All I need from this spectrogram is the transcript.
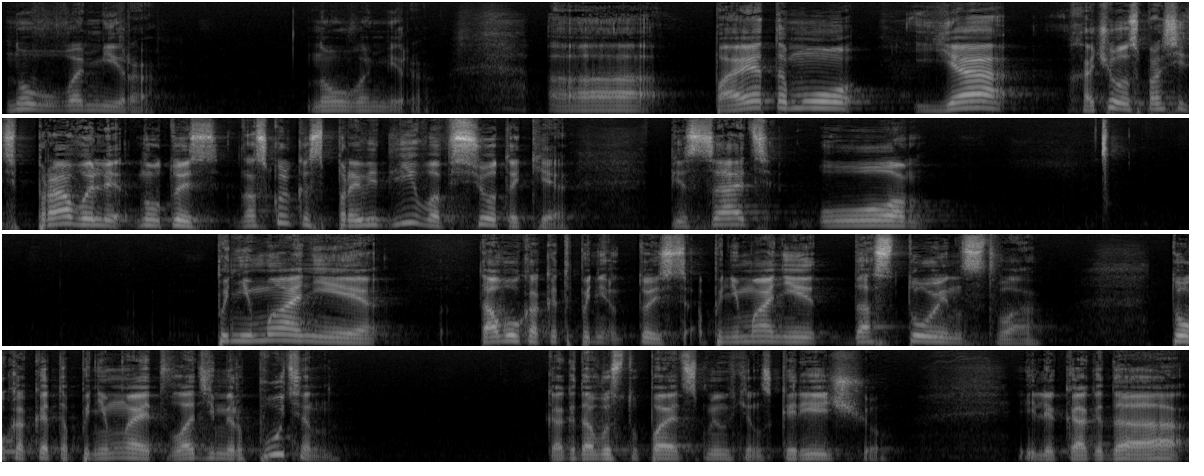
нового мира. Нового мира. Э, поэтому я хочу вас спросить, правы ли, ну, то есть, насколько справедливо все-таки писать о понимании того, как это, то есть понимании достоинства, то, как это понимает Владимир Путин, когда выступает с мюнхенской речью, или когда,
